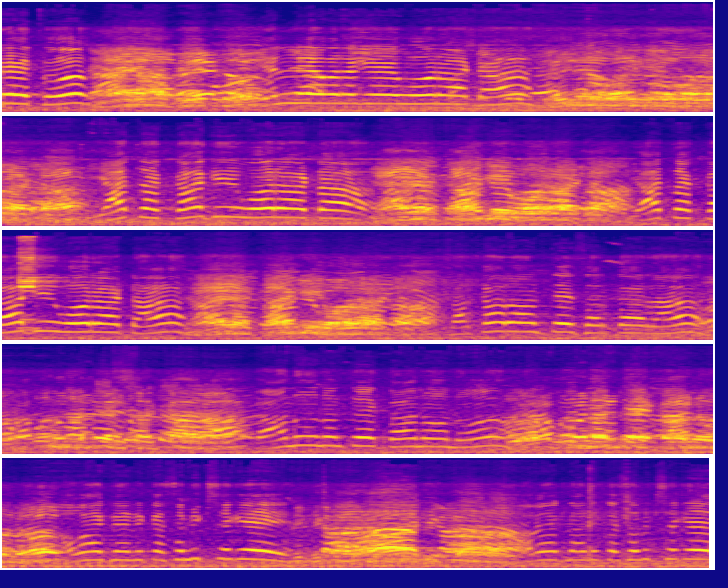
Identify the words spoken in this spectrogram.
ಬೇಕು ಎಲ್ಲವರೆಗೆ ಹೋರಾಟ. ಯಾತಕ್ಕಾಗಿ ಹೋರಾಟ? ಯಾತಕ್ಕಾಗಿ ಹೋರಾಟ? ಸರ್ಕಾರ ಅಂತೆ ಸರ್ಕಾರ. ಕಾನೂನಂತೆ ಕಾನೂನು. ಅವೈಜ್ಞಾನಿಕ ಸಮೀಕ್ಷೆಗೆ. ಅವೈಜ್ಞಾನಿಕ ಸಮೀಕ್ಷೆಗೆ.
